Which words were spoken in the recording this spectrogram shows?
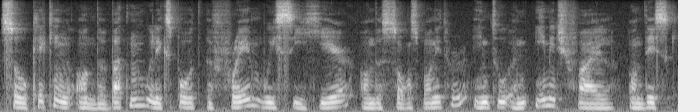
So clicking on the button will export the frame we see here on the source monitor into an image file on disk.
